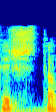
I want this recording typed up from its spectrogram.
fyrsta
